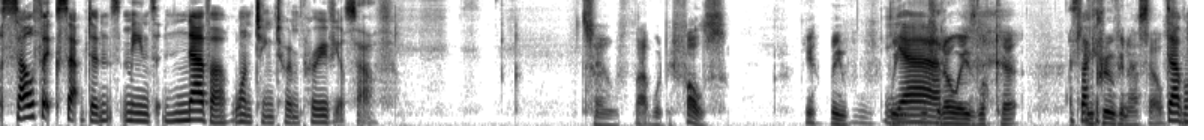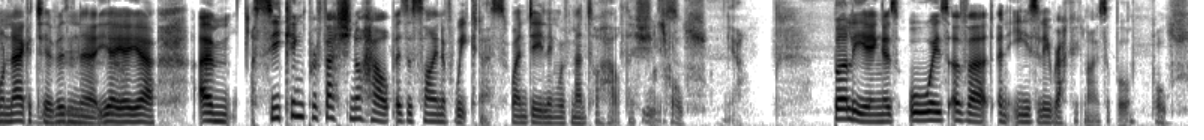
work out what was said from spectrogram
Self acceptance means never wanting to improve yourself. So that would be false. Yeah, we, we, Yeah. we should always look at It's like improving ourselves. double negative, isn't it? Yeah, yeah, yeah. Um, seeking professional help is a sign of weakness when dealing with mental health issues. That's false. Yeah. Bullying is always overt and easily recognizable. False.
